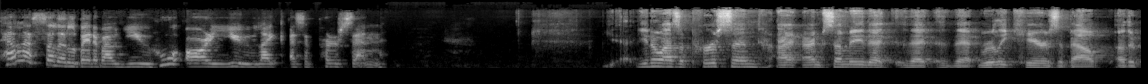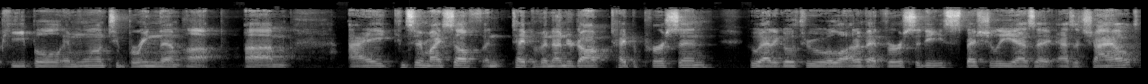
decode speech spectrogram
tell us a little bit about you. Who are you, like as a person? You know as a person I, am somebody that that that really cares about other people and want to bring them up. Um, i consider myself a type of an underdog type of person who had to go through a lot of adversity especially as a as a child.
